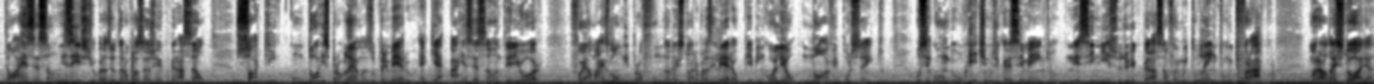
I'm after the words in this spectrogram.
Então a recessão não existe, o Brasil está num processo de recuperação. Só que com dois problemas. O primeiro é que a recessão anterior foi a mais longa e profunda da história brasileira. O PIB encolheu 9%. O segundo, o ritmo de crescimento nesse início de recuperação foi muito lento, muito fraco. Moral da história:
